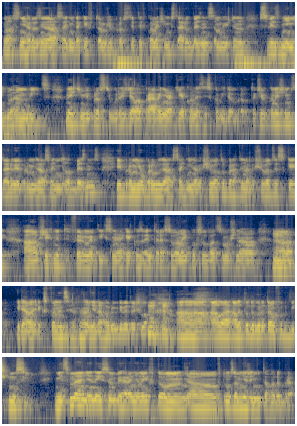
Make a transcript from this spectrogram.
vlastně hrozně zásadní taky v tom, že prostě ty v konečném stádu biznise můžeš ten svět změnit mnohem víc, než tím, že prostě budeš dělat právě nějaký jako neziskový dobro. Takže v konečném stádu je pro mě zásadní dělat biznis, je pro mě opravdu zásadní navyšovat obraty, navyšovat zisky a všechny ty firmy, kterých jsem nějak jako zainteresovaný, posouvat co možná hmm. a ideálně exponenciálně nahoru, kdyby to šlo, a, ale, ale to dobro tam furt být musí. Nicméně nejsem vyhraněný v tom, v tom zaměření toho dobra.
